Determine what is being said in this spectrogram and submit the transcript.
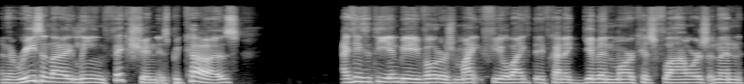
And the reason that I lean fiction is because I think that the NBA voters might feel like they've kind of given Mark his flowers and then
